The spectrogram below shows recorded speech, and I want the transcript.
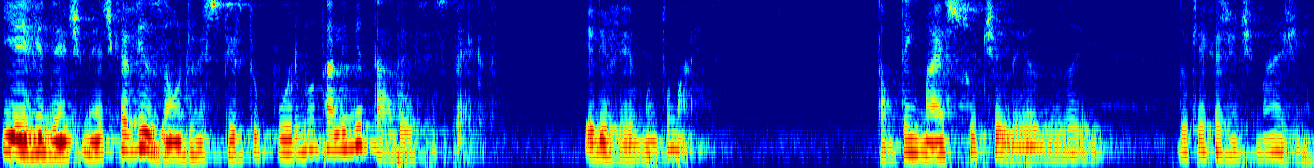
E evidentemente que a visão de um espírito puro não está limitada a esse espectro. Ele vê muito mais. Então tem mais sutilezas aí do que, que a gente imagina.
